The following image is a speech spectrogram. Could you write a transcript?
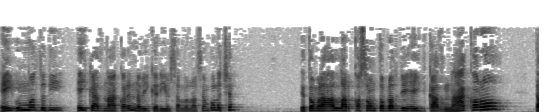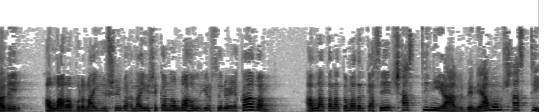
এই উম্মত যদি এই কাজ না করেন, নবী করিম সাল্লাম বলেছেন যে, তোমরা আল্লাহর কসম, তোমরা যদি এই কাজ না করো, তাহলে আল্লাহ রবান আল্লাহ তালা তোমাদের কাছে শাস্তি নিয়ে আসবেন, এমন শাস্তি।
